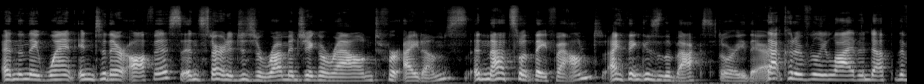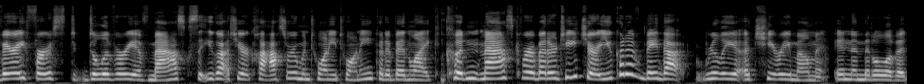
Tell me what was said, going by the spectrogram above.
And then they went into their office and started just rummaging around for items. And that's what they found, I think is the backstory there. That could have really livened up the very first delivery of masks that you got to your classroom in 2020. Could have been like, couldn't mask for a better teacher. You could have made that really a cheery moment in the middle of a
